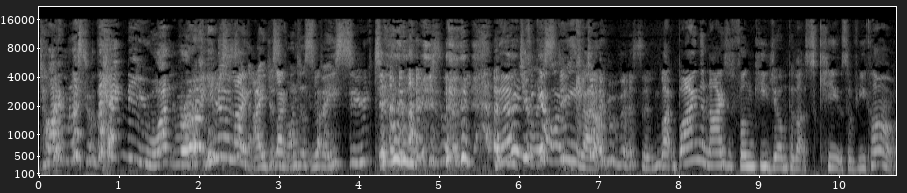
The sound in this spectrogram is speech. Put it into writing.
timeless. What the heck do you want, bro? You know, like- I just like- want a like- spacesuit. I just want a No, you get what I futuristic mean, like- type of person. Like buying a nice funky jumper that's cute stuff. You can't.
